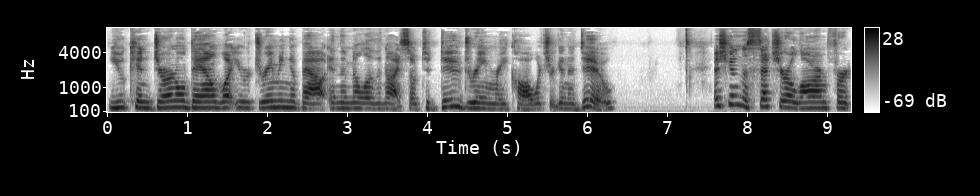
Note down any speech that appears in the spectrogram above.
you can journal down what you're dreaming about in the middle of the night. So to do dream recall, what you're going to do is you're going to set your alarm for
